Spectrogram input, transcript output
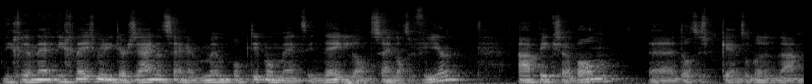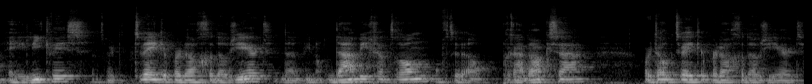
die, gene die geneesmiddelen die er zijn, dat zijn er op dit moment in Nederland zijn dat er vier. Apixaban, uh, dat is bekend onder de naam Eliquis. Dat wordt twee keer per dag gedoseerd. Dan heb je nog Dabigatran, oftewel Pradaxa. Wordt ook twee keer per dag gedoseerd.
